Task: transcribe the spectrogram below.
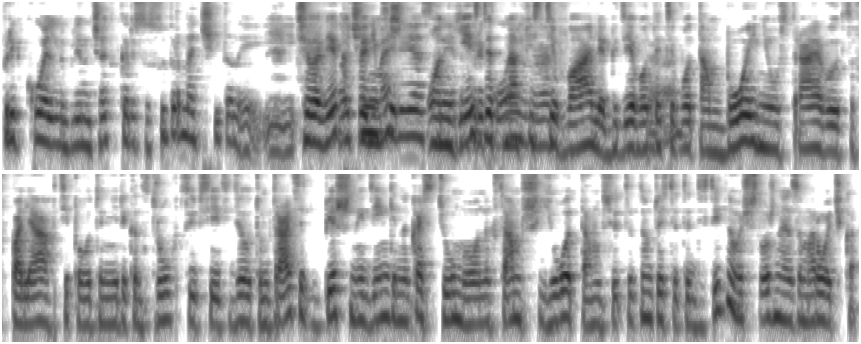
прикольно, блин, человек, кажется, супер начитанный. И... Человек, Очень понимаешь, интересно, он ездит на прикольно. фестивале, где вот Да. эти вот там бойни устраиваются в полях, типа вот они реконструкции все эти делают, он тратит бешеные деньги на костюмы, он их сам шьет, там все это, ну то есть это действительно очень сложная заморочка,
